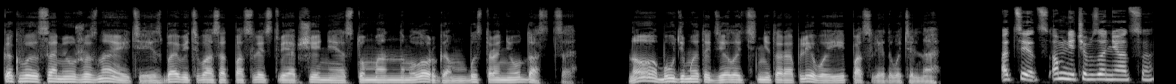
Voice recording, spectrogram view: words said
Как вы сами уже знаете, избавить вас от последствий общения с туманным лоргом быстро не удастся. Но будем это делать неторопливо и последовательно. «Отец, а мне чем заняться?»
